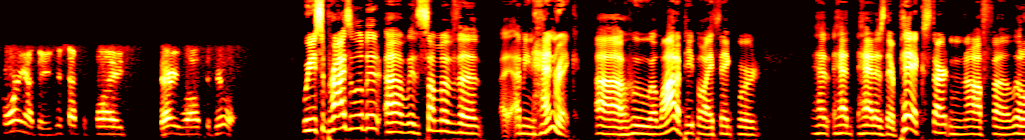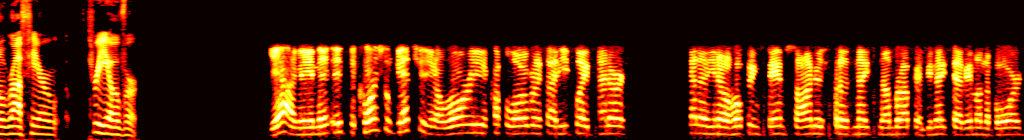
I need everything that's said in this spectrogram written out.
scoring out there. You just have to play very well to do it. Were you surprised a little bit uh, with some of the? I mean, Henrik, uh, who a lot of people I think were had had, had as their pick, starting off a little rough here, three over. Yeah, I mean, it, it, the course will get you. You know, Rory a couple over. I thought he played better. Kind of, you know, hoping Sam Saunders put a nice number up. It'd be nice to have him on the board.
